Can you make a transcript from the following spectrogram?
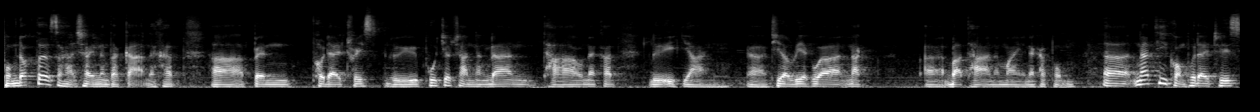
ผมดร สหชัยนันตากาศนะครับเป็น podiatrist หรือผู้เชี่ยวชาญทางด้านเท้านะครับ หรืออีกอย่างที่เราเรียกว่านักบาดทานามัยนะครับผมหน้าที่ของ podiatrist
